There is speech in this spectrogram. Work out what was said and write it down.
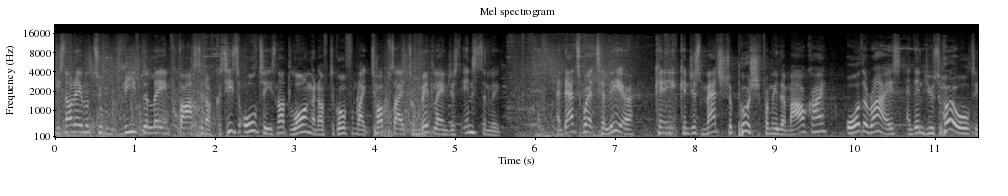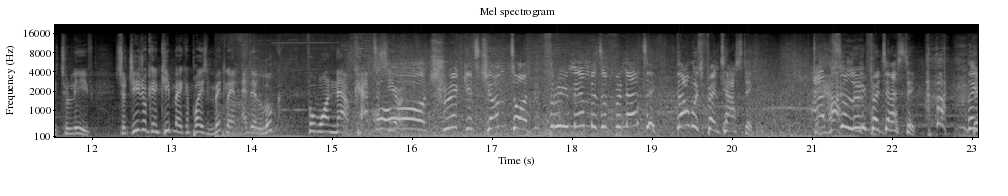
he's not able to leave the lane fast enough because his ulti is not long enough to go from like top side to mid lane just instantly. And that's where Taliyah can, can just match the push from either Maokai or the Ryze and then use her ulti to leave. So G2 can keep making plays in mid lane and they look for one now. Caps is here. Oh, Trick gets jumped on. Three members of Fnatic. That was fantastic. Absolutely fantastic. They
